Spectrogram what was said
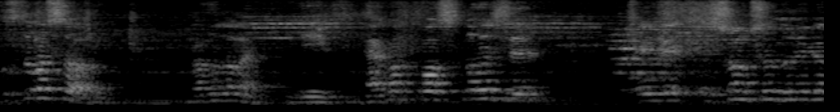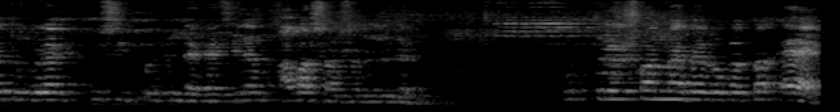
বুঝতে পারছ? এখন প্রশ্ন হয়েছে এই যে সংশোধনীটা তোমরা খুশি প্রদিন দেখাইছিলাম আবার সংশোধনী দেখো পুত্রের কন্যা পাইব কত? এক।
